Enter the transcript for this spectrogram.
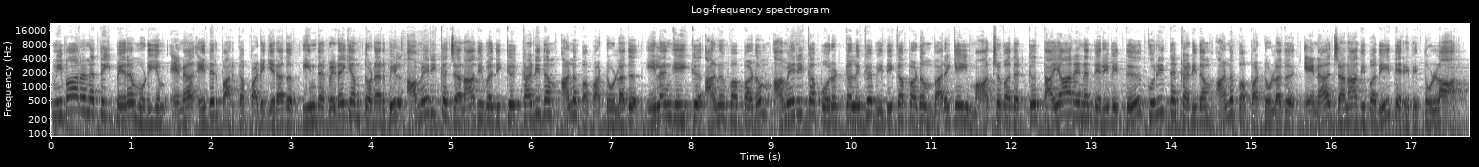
நிவாரணத்தை பெற முடியும் என எதிர்பார்க்கப்படுகிறது. இந்த விடயம் தொடர்பில் அமெரிக்க ஜனாதிபதிக்கு கடிதம் அனுப்பப்பட்டுள்ளது. இலங்கைக்கு அனுப்பப்படும் அமெரிக்க பொருட்களுக்கு விதிக்கப்படும் வரியை மாற்றுவதற்கு தயார் என தெரிவித்து குறித்த கடிதம் அனுப்பப்பட்டுள்ளது என ஜனாதிபதி தெரிவித்துள்ளார்.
